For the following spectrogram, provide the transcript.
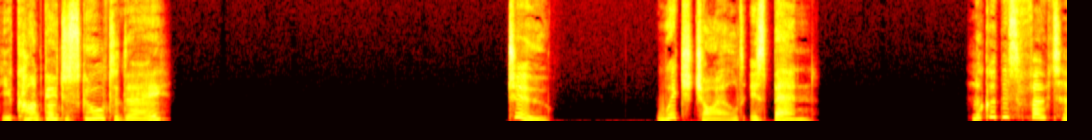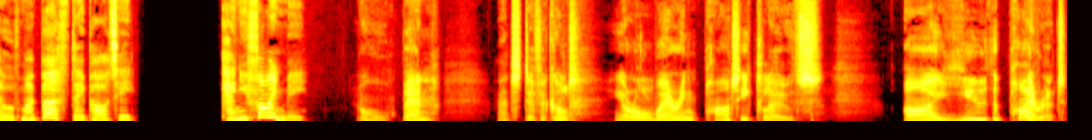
you can't go to school today. 2. Which child is Ben? Look at this photo of my birthday party. Can you find me? Oh, Ben, that's difficult. You're all wearing party clothes. Are you the pirate?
